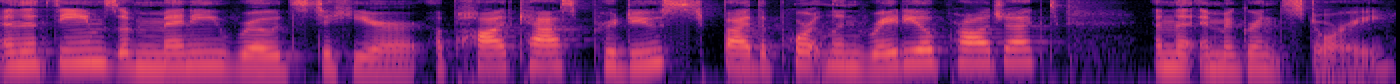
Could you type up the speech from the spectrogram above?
and the themes of Many Roads to Here, a podcast produced by the Portland Radio Project and the Immigrant Story.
